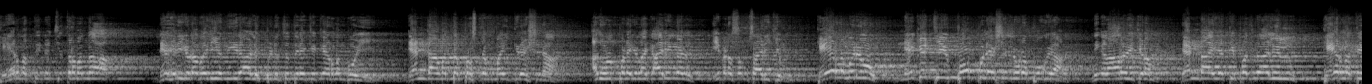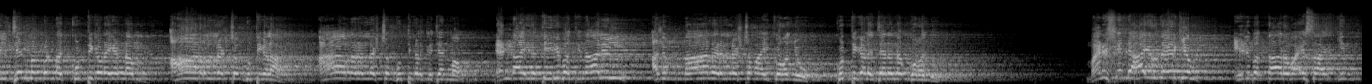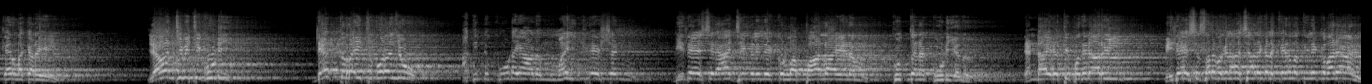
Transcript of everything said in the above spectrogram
കേരളത്തിന്റെ ചിത്രമെന്ന ലഹരിയുടെ വലിയ നീരാളി പിടുത്തത്തിലേക്ക് കേരളം പോയി. രണ്ടാമത്തെ പ്രശ്നം മൈഗ്രേഷനാണ് അതുൾപ്പെടെയുള്ള കാര്യങ്ങൾ ഇവിടെ സംസാരിക്കും. കേരളം ഒരു നെഗറ്റീവ് പോപ്പുലേഷനിലൂടെ പോവുകയാണ് നിങ്ങൾ ആലോചിക്കണം രണ്ടായിരത്തി പതിനാലിൽ കേരളത്തിൽ ജന്മം കൊണ്ട കുട്ടികളുടെ എണ്ണം ആറ് ലക്ഷം കുട്ടികളാണ് ആറര ലക്ഷം കുട്ടികൾക്ക് ജന്മം. രണ്ടായിരത്തി ഇരുപത്തിനാലിൽ അതും നാലര ലക്ഷമായി കുറഞ്ഞു. കുട്ടികളുടെ ജനനം കുറഞ്ഞു. മനുഷ്യന്റെ ആയുർദൈർഘ്യം എഴുപത്തി ആറ് വയസ്സാക്കി കേരളക്കരയിൽ. ലോഞ്ച് വിറ്റ് കൂടി. ഡെത്ത് റേറ്റ് കുറഞ്ഞു. അതിന്റെ കൂടെയാണ് മൈഗ്രേഷൻ വിദേശ രാജ്യങ്ങളിലേക്കുള്ള പാലായനം കുത്തനെ കൂടിയത്. രണ്ടായിരത്തി പതിനാറിൽ വിദേശ സർവകലാശാലകൾ കേരളത്തിലേക്ക് വരാൻ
